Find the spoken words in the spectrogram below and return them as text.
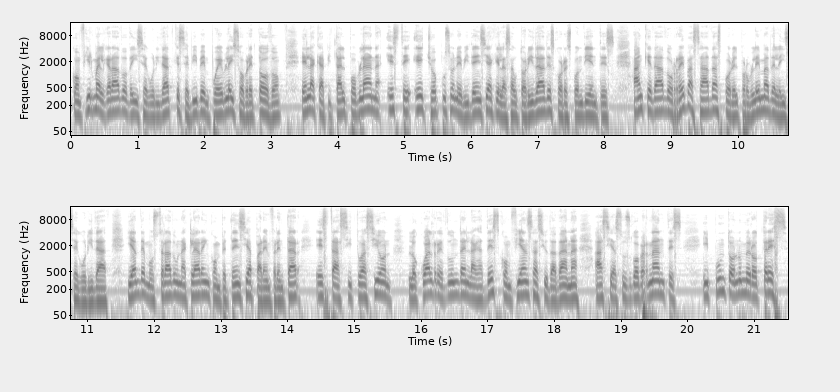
confirma el grado de inseguridad que se vive en Puebla y sobre todo en la capital poblana. Este hecho puso en evidencia que las autoridades correspondientes han quedado rebasadas por el problema de la inseguridad y han demostrado una clara incompetencia para enfrentar esta situación, lo cual redunda en la desconfianza ciudadana hacia sus gobernantes. Y punto número tres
